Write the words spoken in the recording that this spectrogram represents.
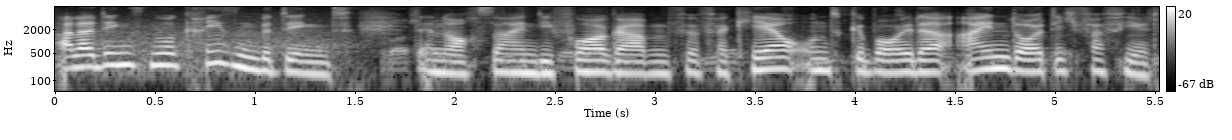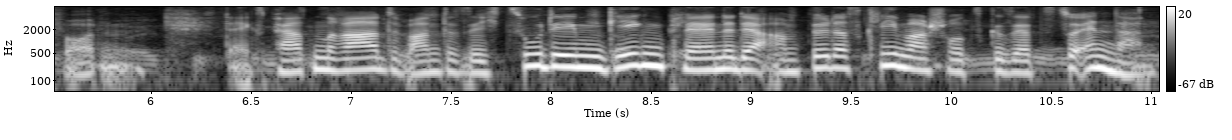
allerdings nur krisenbedingt. Dennoch seien die Vorgaben für Verkehr und Gebäude eindeutig verfehlt worden. Der Expertenrat wandte sich zudem gegen Pläne der Ampel, das Klimaschutzgesetz zu ändern.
